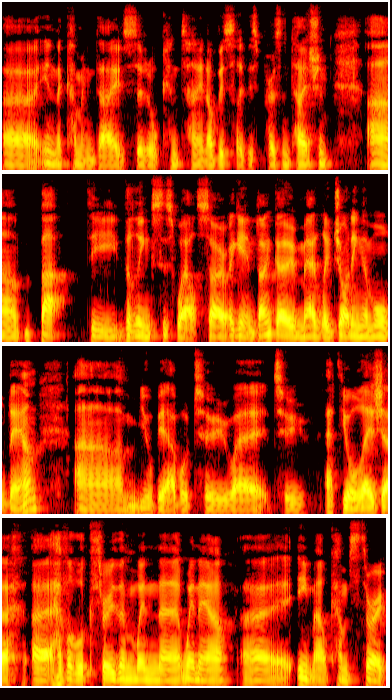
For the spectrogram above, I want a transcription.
uh, in the coming days that will contain obviously this presentation, um, but the, the links as well. So again, don't go madly jotting them all down. Um, you'll be able to uh, to at your leisure uh, have a look through them when uh, when our uh, email comes through.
